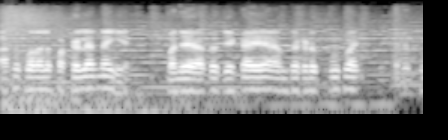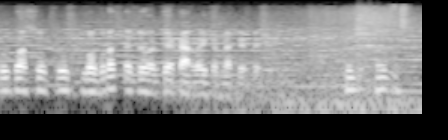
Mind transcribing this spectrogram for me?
असं कोणाला पकडलेलं नाहीये. म्हणजे आता जे काही आहे आमच्याकडे प्रूफ आहे. प्रूफ असतो प्रूफ बघूनच त्याच्यावरती कारवाई करण्यात येते.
